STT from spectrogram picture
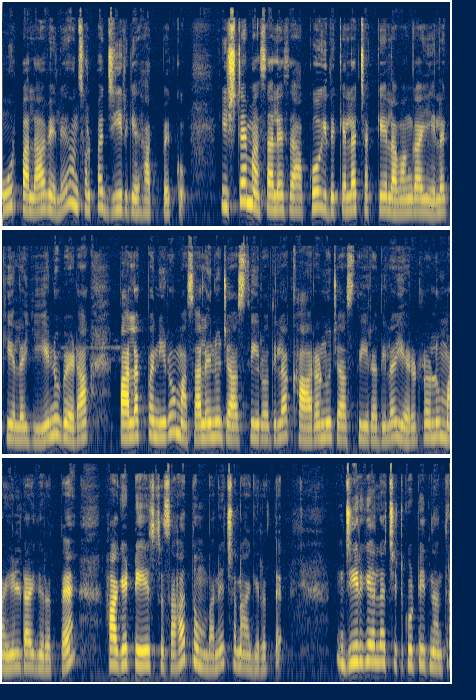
ಮೂರು ಪಲಾವ್ ಎಲೆ, ಒಂದು ಸ್ವಲ್ಪ ಜೀರಿಗೆ ಹಾಕಬೇಕು. ಇಷ್ಟೇ ಮಸಾಲೆ ಸಾಕು. ಇದಕ್ಕೆಲ್ಲ ಚಕ್ಕೆ, ಲವಂಗ, ಏಲಕ್ಕಿ ಎಲ್ಲ ಏನು ಬೇಡ. ಪಾಲಕ್ ಪನ್ನೀರು ಮಸಾಲೆನೂ ಜಾಸ್ತಿ ಇರೋದಿಲ್ಲ, ಖಾರನೂ ಜಾಸ್ತಿ ಇರೋದಿಲ್ಲ. ಎರಡರಲ್ಲೂ ಮೈಲ್ಡಾಗಿರುತ್ತೆ ಹಾಗೆ ಟೇಸ್ಟ್ ಸಹ ತುಂಬಾ ಚೆನ್ನಾಗಿರುತ್ತೆ. ಜೀರಿಗೆ ಎಲ್ಲ ಚಿಟ್ಕೊಟ್ಟಿದ ನಂತರ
